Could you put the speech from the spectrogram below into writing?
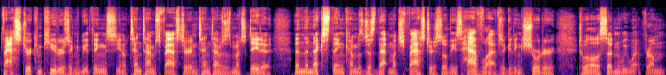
faster computers and compute things, you know, 10 times faster and 10 times as much data, then the next thing comes just that much faster. So these half lives are getting shorter to when all of a sudden we went from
